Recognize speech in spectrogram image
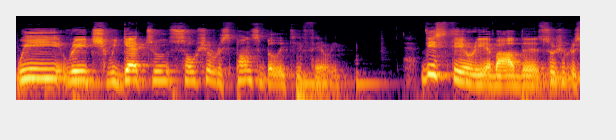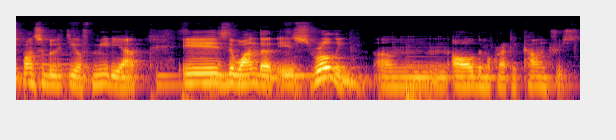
we reach, we get to social responsibility theory. This theory about the social responsibility of media is the one that is rolling on all democratic countries.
